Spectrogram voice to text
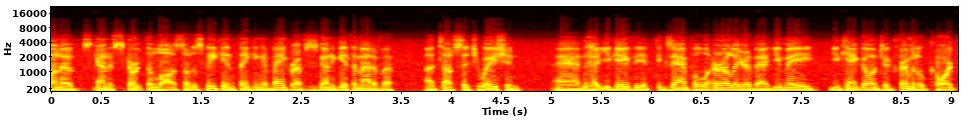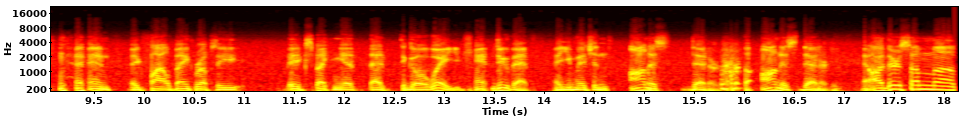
want to kind of skirt the law, so to speak, and thinking a bankruptcy is going to get them out of a, a tough situation. And you gave the example earlier that you may you can't go into a criminal court and file bankruptcy expecting it that to go away. You can't do that. And you mentioned honest debtor, the honest debtor. Are there some uh,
